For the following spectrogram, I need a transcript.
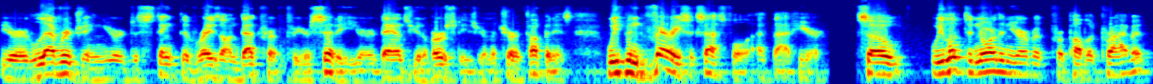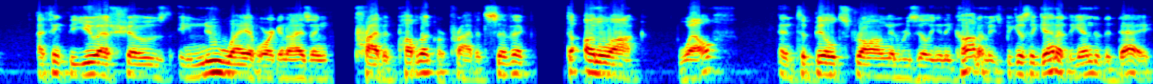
you're leveraging your distinctive raison d'etre for your city, your advanced universities, your mature companies. We've been very successful at that here. So we look to Northern Europe for public private. I think the US shows a new way of organizing private public or private civic to unlock wealth and to build strong and resilient economies. Because again, at the end of the day,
